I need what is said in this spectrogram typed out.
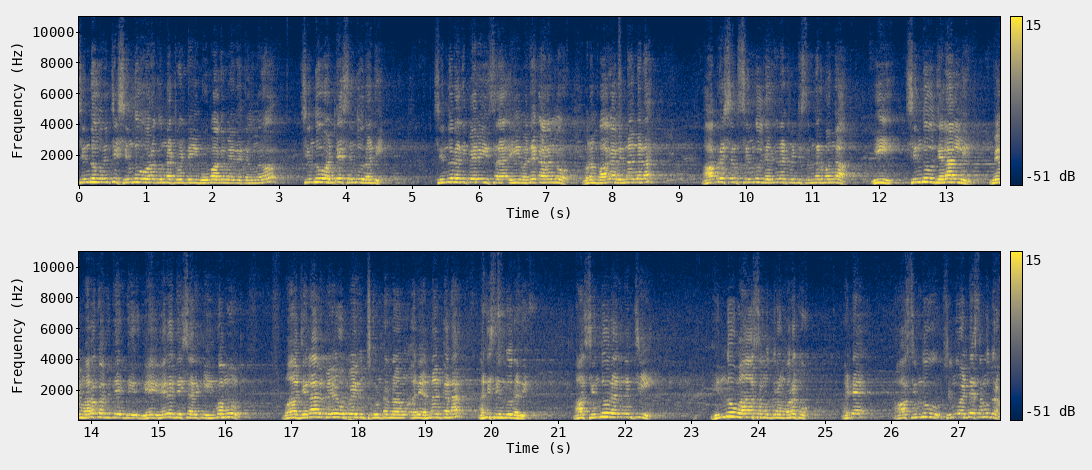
సింధు నుంచి సింధు వరకు ఉన్నటువంటి ఈ భూభాగం ఏదైతే ఉన్నదో సింధు అంటే సింధు నది. సింధు నది పేరు ఈ స- ఈ మధ్యకాలంలో మనం బాగా విన్నాం కదా? ఆపరేషన్ సింధు జరిగినటువంటి సందర్భంగా ఈ సింధు జలాల్ని మేము మరొక వేరే దేశానికి ఇవ్వము. మా జలాలు మేమే ఉపయోగించుకుంటున్నాము అని అన్నాం కదా? అది సింధు నది. ఆ సింధు నది నుంచి హిందూ మహాసముద్రం వరకు అంటే ఆ సింధు సింధు అంటే సముద్రం.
